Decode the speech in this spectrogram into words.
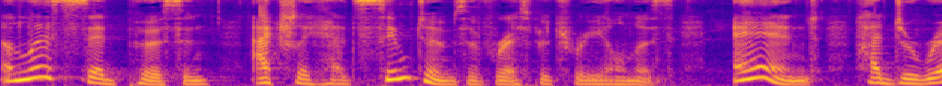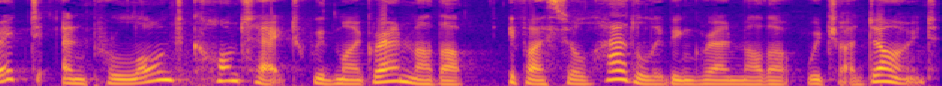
Unless said person actually had symptoms of respiratory illness and had direct and prolonged contact with my grandmother, if I still had a living grandmother, which I don't,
